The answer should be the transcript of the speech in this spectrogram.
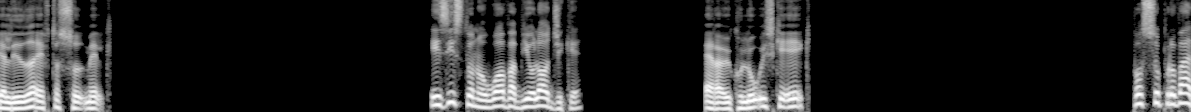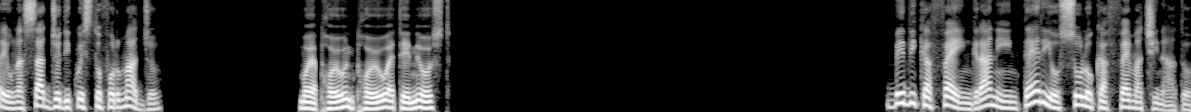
Jeg leder efter sødmælk. Esistono uova biologiche? Er der økologiske æg? Posso provare un assaggio di questo formaggio? Må jeg prøve en prøve af denne ost? Bevi caffè in grani interi o solo caffè macinato?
